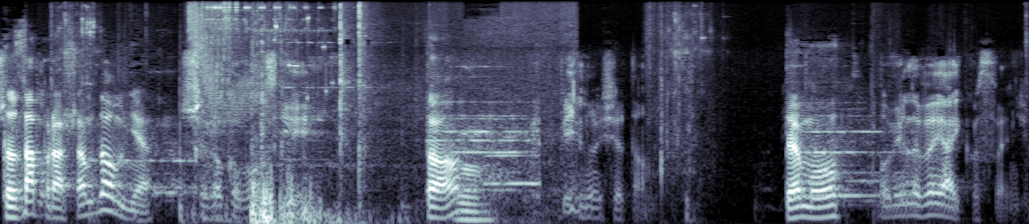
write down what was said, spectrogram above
To zapraszam do mnie. Szerokowąski, To? No. pilnuj się tam, Czemu? bo mnie lewe jajko swędzi.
